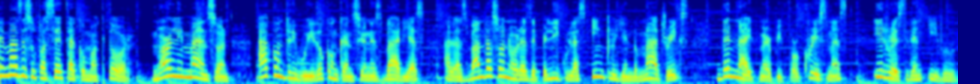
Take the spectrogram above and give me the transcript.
Además de su faceta como actor, Marilyn Manson ha contribuido con canciones varias a las bandas sonoras de películas incluyendo Matrix, The Nightmare Before Christmas y Resident Evil.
